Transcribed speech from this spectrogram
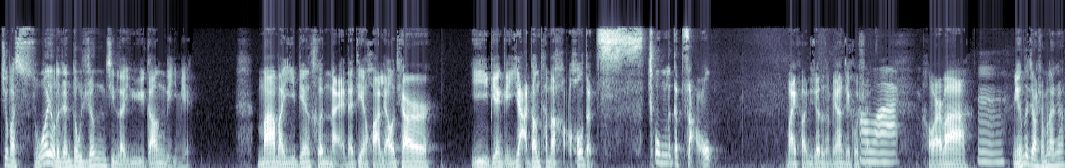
就把所有的人都扔进了浴缸里面。妈妈一边和奶奶电话聊天儿，一边给亚当他们好好的冲了个澡。麦克，你觉得怎么样？这故事好玩，好玩吧？嗯，名字叫什么来着？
